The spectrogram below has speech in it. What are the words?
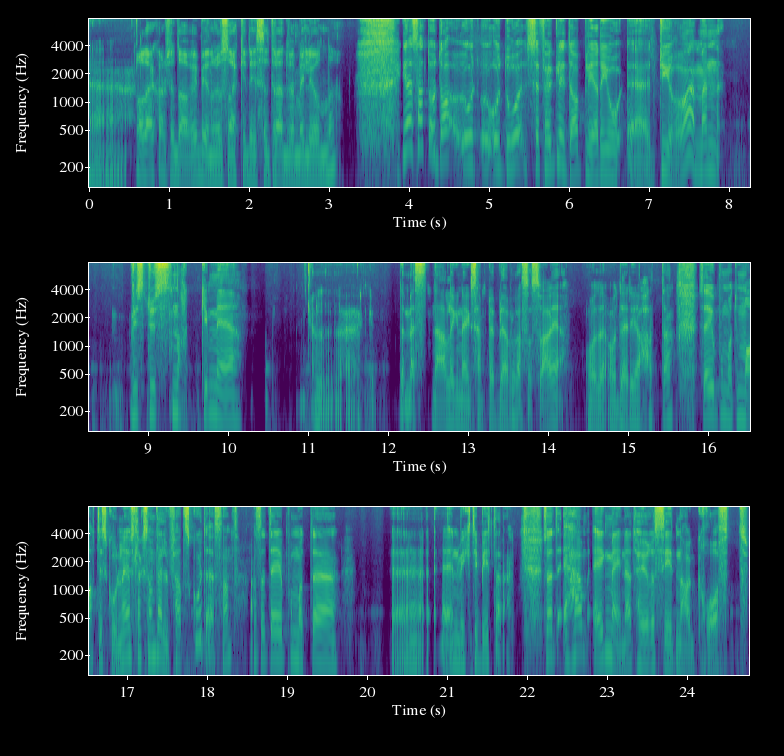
Eh, Og det er kanskje da vi begynner å snakke disse 30 millionene? Ja, sant, og da, og, og, da selvfølgelig, da blir det jo eh, dyrere, men hvis du snakker med Det mest nærliggende eksempelet blir vel altså Sverige. Og det, og det de har hatt der. Så er jo på en måte mat i skolen er et slags sånn velferdsgode. sant? Altså Det er jo på en måte eh, en viktig bit av det. Så her, Jeg mener at høyresiden har grovt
